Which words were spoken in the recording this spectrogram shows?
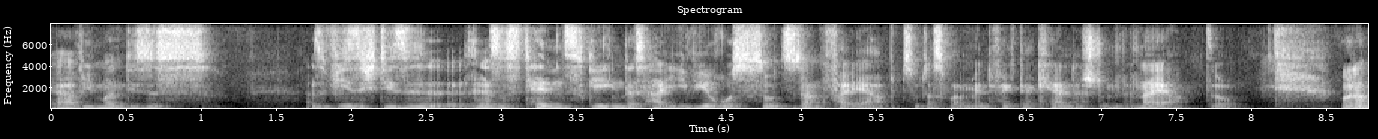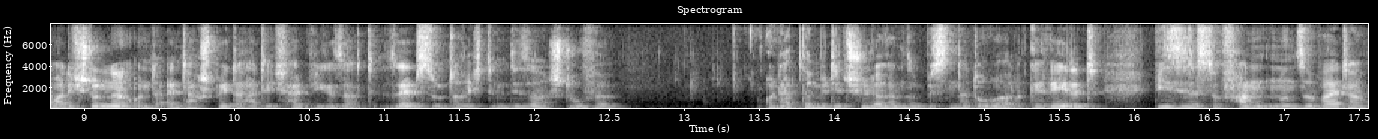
ja, wie man dieses, also wie sich diese Resistenz gegen das HIV-Virus sozusagen vererbt. So, das war im Endeffekt der Kern der Stunde. Naja, so. Und dann war die Stunde und einen Tag später hatte ich halt, wie gesagt, Selbstunterricht in dieser Stufe und habe dann mit den Schülerinnen so ein bisschen darüber geredet, wie sie das so fanden und so weiter.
